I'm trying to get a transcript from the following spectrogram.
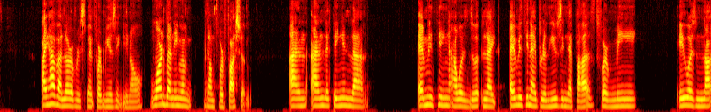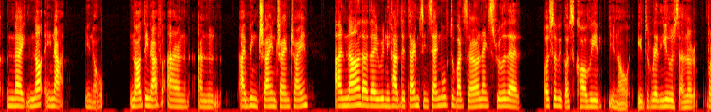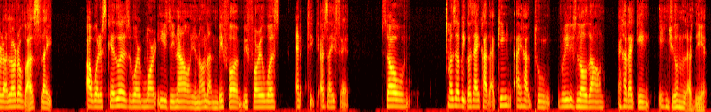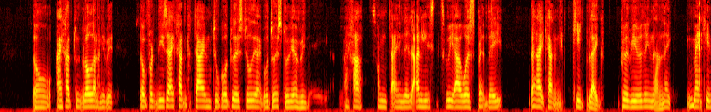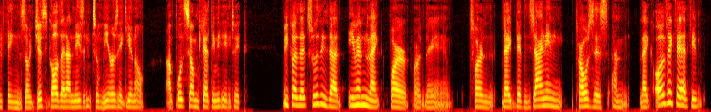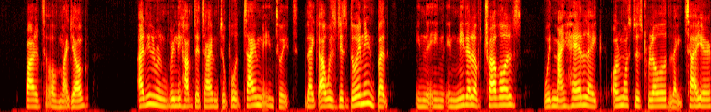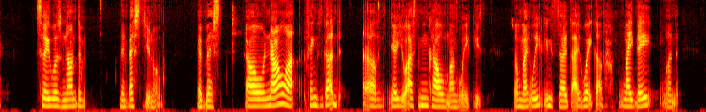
I have a lot of respect for music, you know, more than even than for fashion. And and the thing is that everything I was doing, like everything I produced in the past, for me, it was not like not enough, you know, not enough. And and I've been trying, trying, trying, and now that I really had the time since I moved to Barcelona, it's true that also because COVID, you know, it reduced a lot for a lot of us. Like our schedules were more easy now, you know, than before. Before it was hectic, as I said. So also because I had a kid, I had to really slow down. I had a kid in June last year, so I had to slow down a bit. So for this, I had time to go to the studio. I go to the studio every day. I have sometimes at least three hours per day that I can keep like producing and like making things or just go there and listen to music, you know, and put some creativity into it. Because the truth is that even like for for the for like the designing process and like all the creative parts of my job, I didn't really have the time to put time into it. Like I was just doing it, but in in in middle of travels with my head like almost explode, like tired. So it was not the the best, you know, the best. So now, uh, thanks God, um, yeah, you asked me how my week is. So my week is that I wake up my day when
